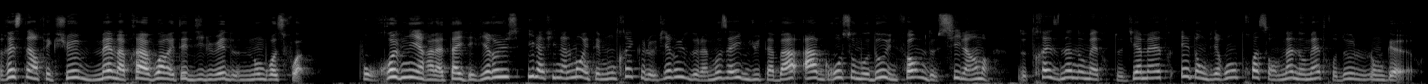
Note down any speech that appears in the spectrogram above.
restaient infectieux même après avoir été dilués de nombreuses fois. Pour revenir à la taille des virus, il a finalement été montré que le virus de la mosaïque du tabac a grosso modo une forme de cylindre de 13 nanomètres de diamètre et d'environ 300 nanomètres de longueur.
